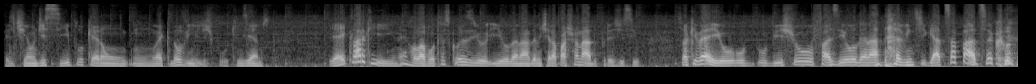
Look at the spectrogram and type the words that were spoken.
Ele tinha um discípulo que era um, um moleque novinho, de tipo 15 anos. E aí, claro que né, rolava outras coisas e o, e o Leonardo da Vinci era apaixonado por esse discípulo. Só que, velho, o, o, bicho fazia o Leonardo da Vinci de gato sapato, sacou?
